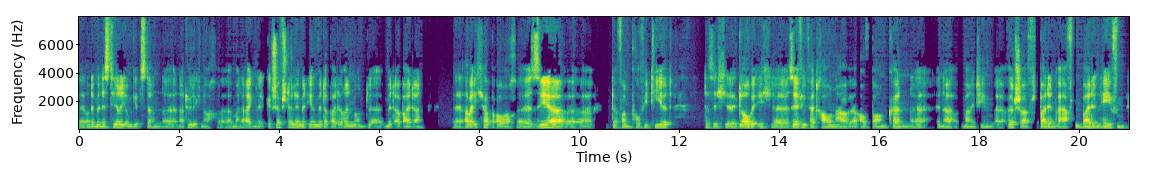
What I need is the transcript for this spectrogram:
Äh, und im Ministerium gibt es dann äh, natürlich noch äh, meine eigene Geschäftsstelle mit ihren Mitarbeiterinnen und äh, Mitarbeitern. Aber ich habe auch sehr davon profitiert, dass ich, glaube ich, sehr viel Vertrauen habe aufbauen können in der maritimen Wirtschaft, bei den Werften, bei den Häfen,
